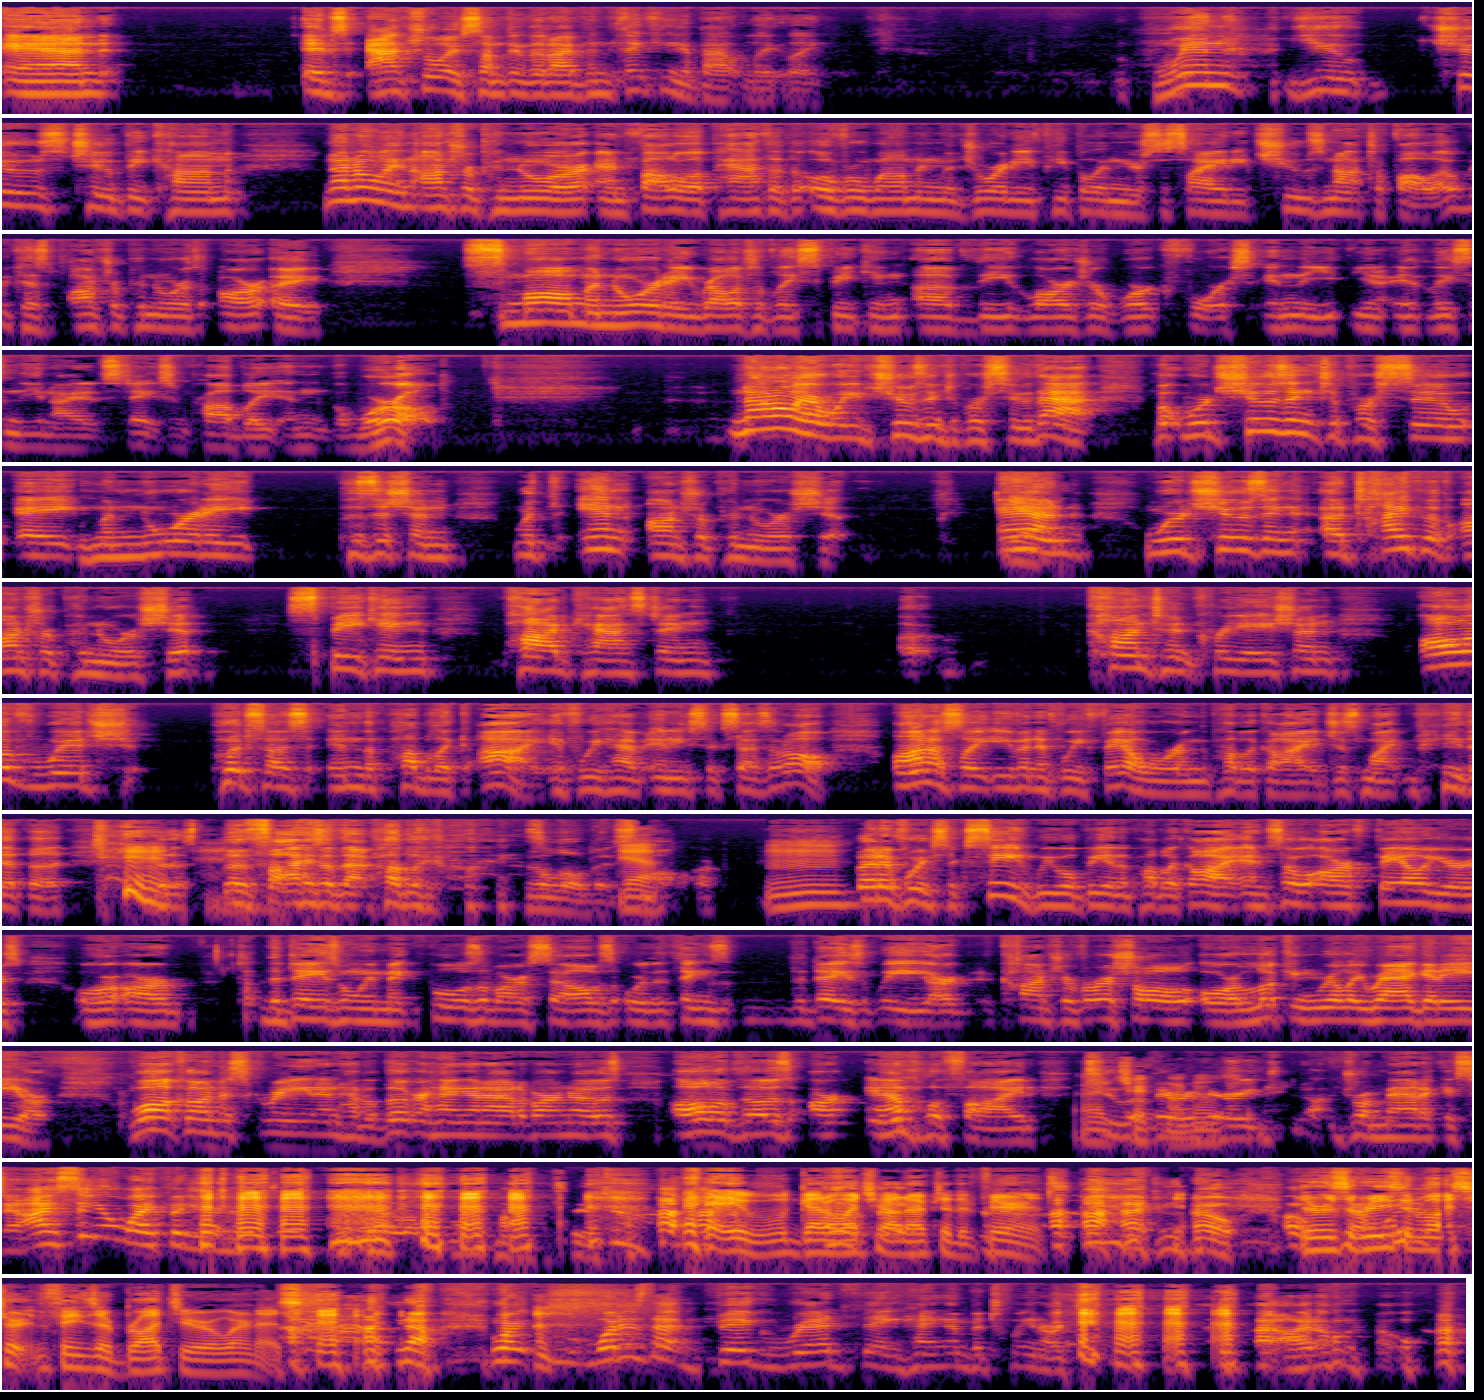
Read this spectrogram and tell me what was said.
And it's actually something that I've been thinking about lately. When you choose to become not only an entrepreneur and follow a path that the overwhelming majority of people in your society choose not to follow, because entrepreneurs are a small minority, relatively speaking, of the larger workforce in the, you know, at least in the United States and probably in the world. Not only are we choosing to pursue that, but we're choosing to pursue a minority position within entrepreneurship. Yeah. And we're choosing a type of entrepreneurship, speaking, podcasting, uh, content creation, all of which puts us in the public eye if we have any success at all. Honestly, even if we fail, we're in the public eye. It just might be that the, the, the size of that public eye is a little bit Yeah. smaller. Mm, But if we succeed, we will be in the public eye. And so our failures or our the days when we make fools of ourselves or the things the days we are controversial or looking really raggedy or walk onto screen and have a booger hanging out of our nose all of those are amplified to a very very dramatic extent. I see you wiping your nose hey we gotta watch out after the parents. I know. Oh, there's a reason why certain things are brought to your awareness. No wait, what is that big red thing hanging between our teeth? I, I don't know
